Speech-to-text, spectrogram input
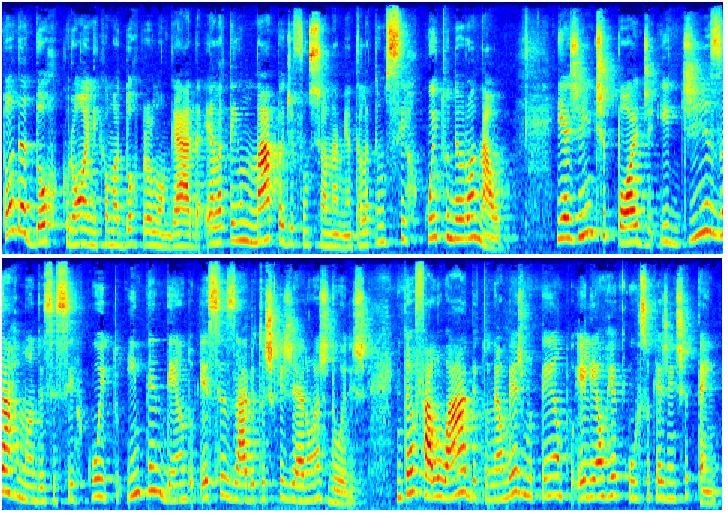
Toda dor crônica, uma dor prolongada, ela tem um mapa de funcionamento, ela tem um circuito neuronal. E a gente pode ir desarmando esse circuito, entendendo esses hábitos que geram as dores. Então eu falo o hábito, né, ao mesmo tempo, ele é um recurso que a gente tem.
